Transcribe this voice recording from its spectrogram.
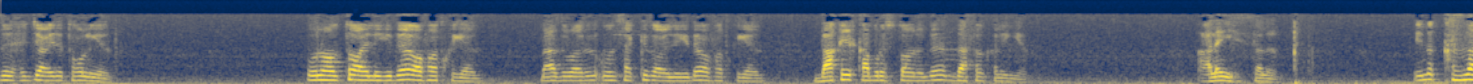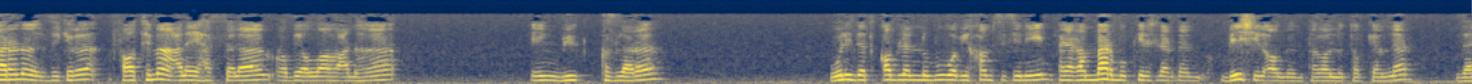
zulhijja oyida tug'ilgan. O'n olti oyligida vafot qilgan. ba'zi rivoyatlarda o'n sakkiz oyligida vafot qilgan. Baqiy qabristonida dafn qilingan. Alayhissalom. Endi qizlarini zikri fotima alayhissalom roziyallohu anha eng buyuk qizlari payg'ambar bo'lib kelishlaridan besh yil oldin tavallud topganlar e,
